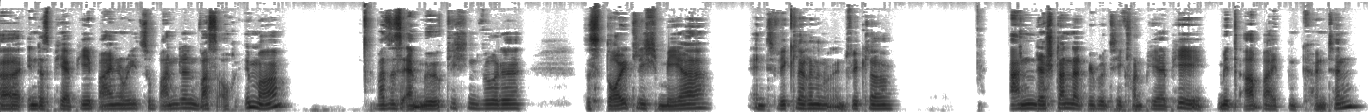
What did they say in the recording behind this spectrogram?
äh, in das PHP-Binary zu bundeln, was auch immer, was es ermöglichen würde, dass deutlich mehr Entwicklerinnen und Entwickler an der Standardbibliothek von PHP mitarbeiten könnten,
